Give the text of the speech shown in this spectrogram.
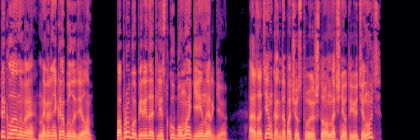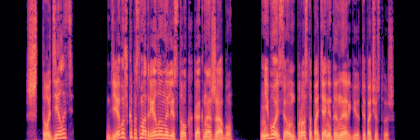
Ты клановая, наверняка было дело. Попробуй передать листку бумаги энергию. А затем, когда почувствую, что он начнет ее тянуть... Что делать? Девушка посмотрела на листок, как на жабу. Не бойся, он просто потянет энергию, ты почувствуешь.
